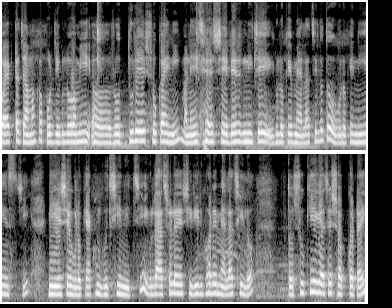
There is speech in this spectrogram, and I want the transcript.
কয়েকটা জামা কাপড় যেগুলো আমি রোদ্দুরে শোকাইনি মানে শেডের নিচে এগুলোকে মেলা ছিল তো, ওগুলোকে নিয়ে এসছি। নিয়ে এসে ওগুলোকে এখন গুছিয়ে নিচ্ছি। এগুলো আসলে সিঁড়ির ঘরে মেলা ছিল, তো শুকিয়ে গেছে সবকটাই।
